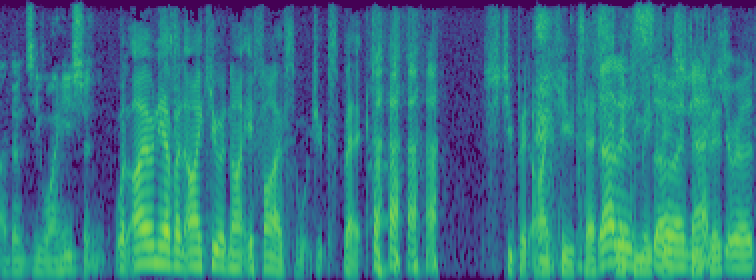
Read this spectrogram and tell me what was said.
I don't see why he shouldn't. Well, I only have an IQ of 95, so what do you expect? stupid IQ test that making is me so feel stupid. inaccurate.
